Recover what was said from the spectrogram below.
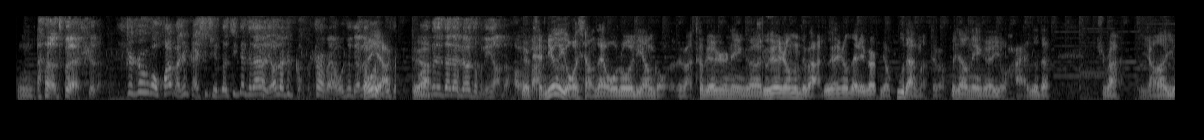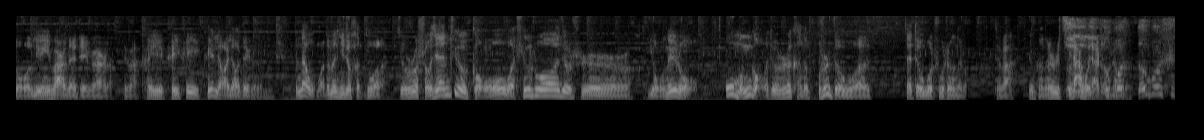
嗯，对，是的。这如果黄老板真感兴趣的，今天跟大家聊聊这狗的事儿呗，我就聊聊。可以啊，对啊。跟大家聊怎么领养的，好吧？对，肯定有想在欧洲领养狗的，对吧？特别是那个留学生，对吧？留学生在这边比较孤单嘛，对吧？不像那个有孩子的，是吧？然后有另一半在这边的，对吧？可以，可以，可以，可以聊一聊这个问题。那我的问题就很多了，就是说，首先这个狗，我听说就是有那种欧盟狗，就是它可能不是德国，在德国出生那种。对吧？有可能是其他国家出生的。德国，德国是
